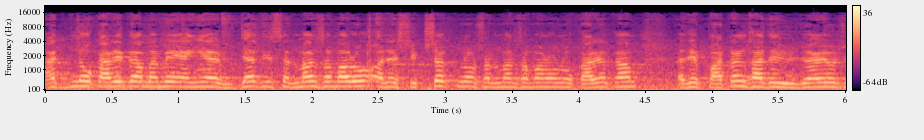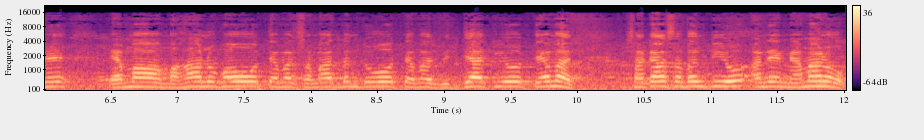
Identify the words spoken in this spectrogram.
આજનો કાર્યક્રમ અમે અહીંયા વિદ્યાર્થી સન્માન સમારોહ અને શિક્ષકનો સન્માન સમારોહનો કાર્યક્રમ આજે પાટણ ખાતે યોજાયો છે. એમાં મહાનુભાવો, તેમજ સમાજબંધુઓ, તેમજ વિદ્યાર્થીઓ, તેમજ સગા સંબંધીઓ અને મહેમાનો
